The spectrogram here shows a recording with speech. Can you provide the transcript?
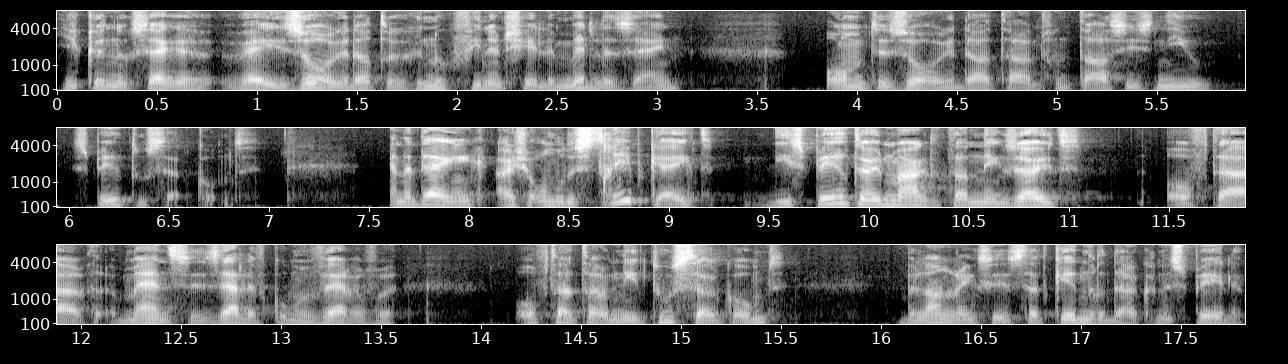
Je kunt ook zeggen, wij zorgen dat er genoeg financiële middelen zijn om te zorgen dat daar een fantastisch nieuw speeltoestel komt. En dan denk ik, als je onder de streep kijkt, die speeltuin maakt het dan niks uit of daar mensen zelf komen verven of dat er een nieuw toestel komt. Belangrijkste is dat kinderen daar kunnen spelen.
